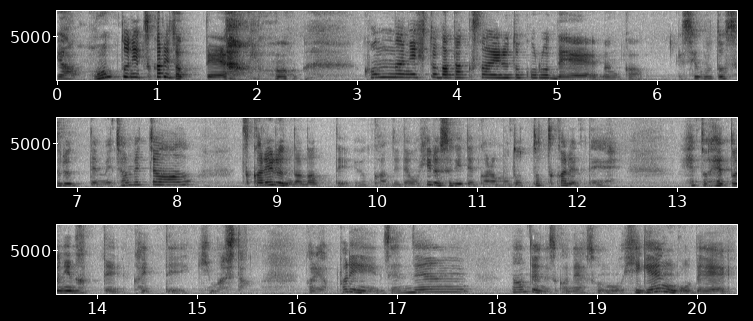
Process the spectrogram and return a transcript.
いや本当に疲れちゃって あのこんなに人がたくさんいるところでなんか仕事するってめちゃめちゃ疲れるんだなっていう感じでお昼過ぎてからもどっと疲れてヘトヘトになって帰ってきました。だからやっぱり全然何て言うんですかねその非言語で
